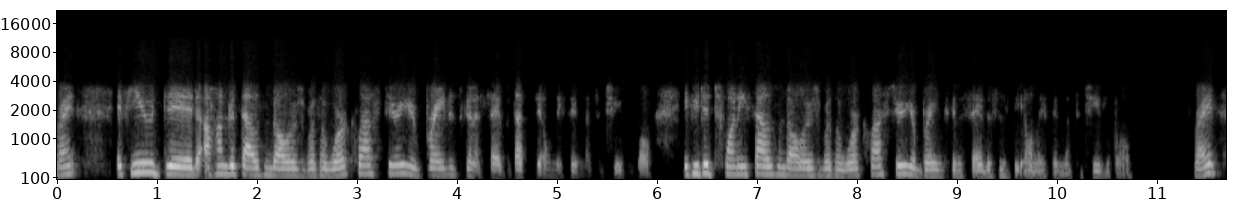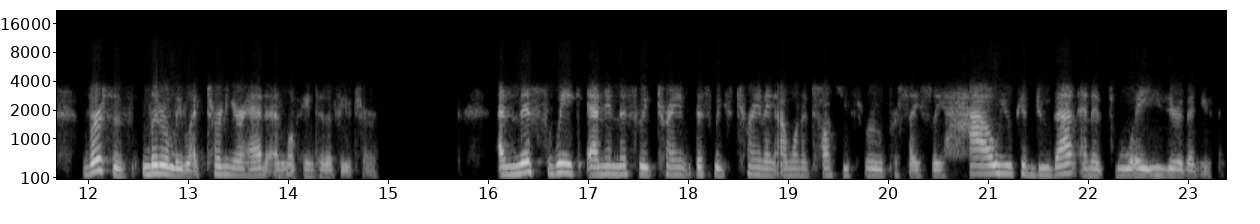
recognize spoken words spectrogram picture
right? If you did a hundred thousand dollars worth of work last year, your brain is going to say, but that's the only thing that's achievable. If you did twenty thousand dollars worth of work last year, your brain's going to say this is the only thing that's achievable, right? Versus literally like turning your head and looking to the future. And this week and in this week train this week's training, I want to talk you through precisely how you can do that, and it's way easier than you think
